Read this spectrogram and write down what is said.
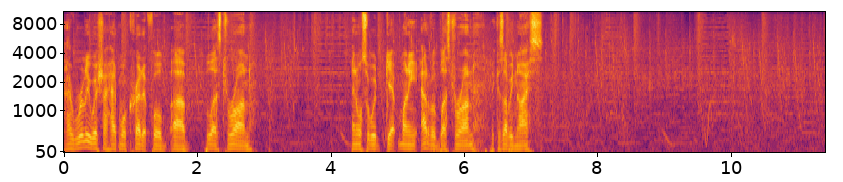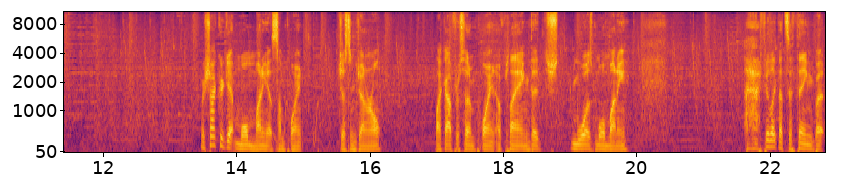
I really wish I had more credit for uh, Blessed Run. And also would get money out of a Blessed Run, because that'd be nice. Wish I could get more money at some point, just in general. Like after a certain point of playing, there was more money. I feel like that's a thing, but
